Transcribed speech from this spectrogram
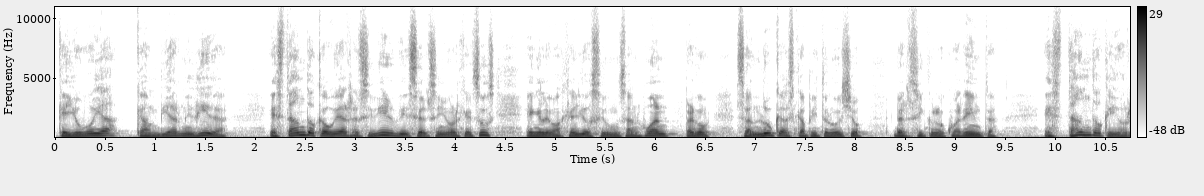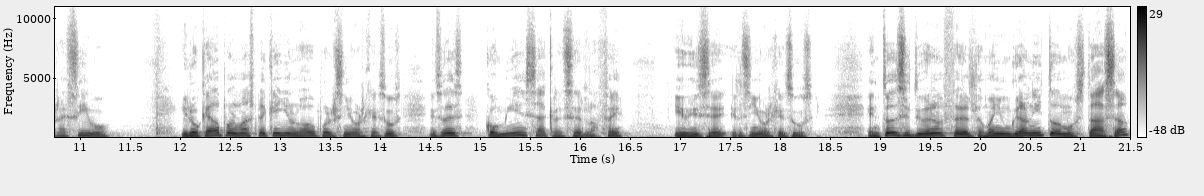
que yo voy a cambiar mi vida. Estando que voy a recibir, dice el Señor Jesús en el Evangelio según San Juan, perdón, San Lucas capítulo 8, versículo 40. Estando que yo recibo. Y lo que hago por el más pequeño lo hago por el Señor Jesús. Entonces comienza a crecer la fe. Y dice el Señor Jesús. Entonces si tuvieran fe del tamaño de un granito de mostaza,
